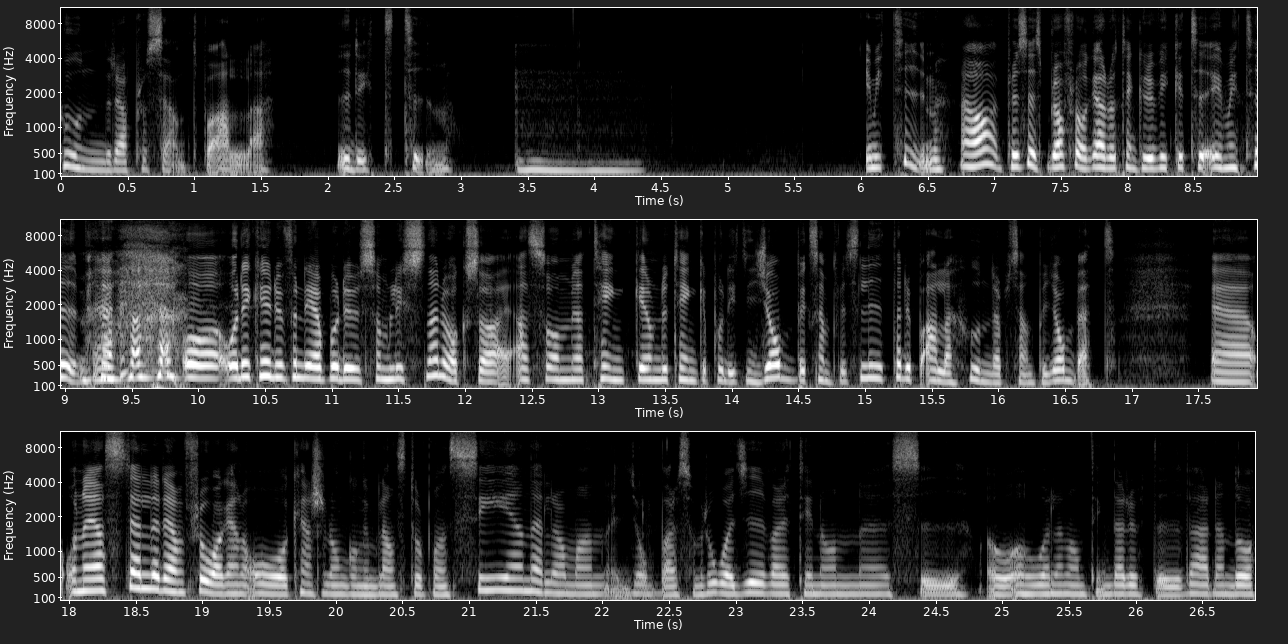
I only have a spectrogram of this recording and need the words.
100% på alla i ditt team? I mitt team? Ja, precis. Bra fråga. Då tänker du, vilket är mitt team? och, och det kan ju du fundera på du som lyssnar också. Alltså om, jag tänker, om du tänker på ditt jobb exempelvis, litar du på alla 100% på jobbet? Eh, och när jag ställer den frågan och kanske någon gång ibland står på en scen eller om man jobbar som rådgivare till någon eh, COO eller någonting där ute i världen, då,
